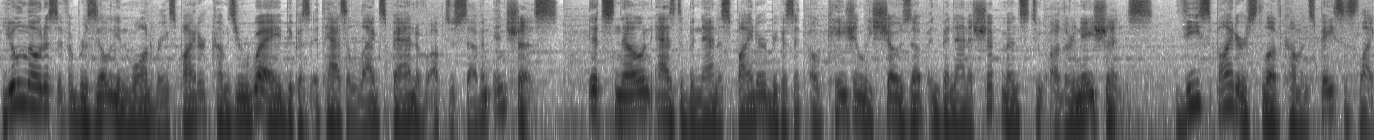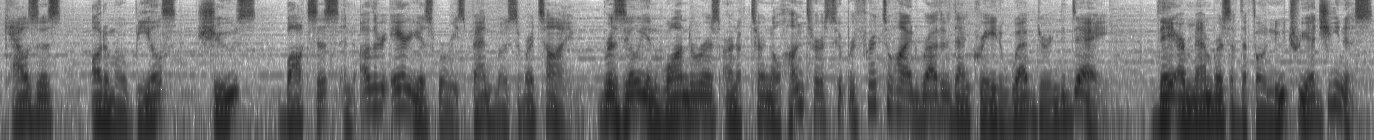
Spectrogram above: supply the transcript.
You'll notice if a Brazilian wandering spider comes your way because it has a leg span of up to 7 inches. It's known as the banana spider because it occasionally shows up in banana shipments to other nations. These spiders love common spaces like houses, automobiles, shoes, boxes, and other areas where we spend most of our time. Brazilian wanderers are nocturnal hunters who prefer to hide rather than create a web during the day. They are members of the Phoneutria genus,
